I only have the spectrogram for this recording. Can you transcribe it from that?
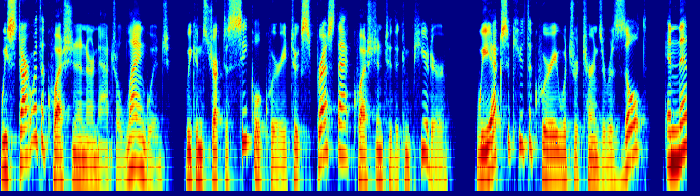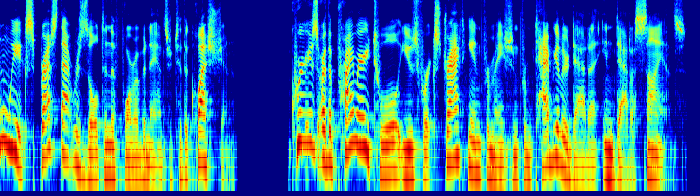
We start with a question in our natural language, we construct a SQL query to express that question to the computer, we execute the query which returns a result, and then we express that result in the form of an answer to the question. Queries are the primary tool used for extracting information from tabular data in data science.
